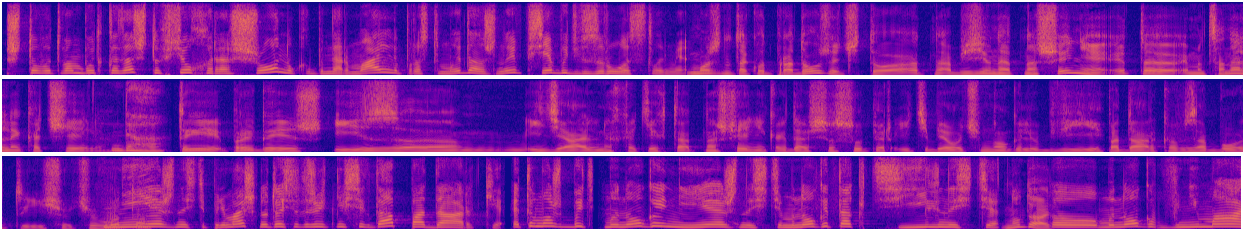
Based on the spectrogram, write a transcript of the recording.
что вот вам будет казаться, что все хорошо, ну как бы нормально, просто мы должны все быть взрослыми. Можно так вот продолжить, что от- абьюзивные отношения — это эмоциональные качели. Да. Ты прыгаешь из эм, идеальных каких-то отношений, когда все супер, и тебе очень много любви, подарков, заботы, еще чего-то. Нежности, понимаешь? Ну, то есть это же ведь не всегда подарки. Это может быть много нежности, много тактильности, Ну да, э, много внимания,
